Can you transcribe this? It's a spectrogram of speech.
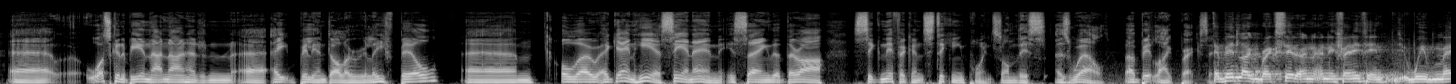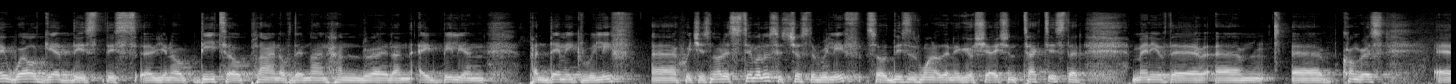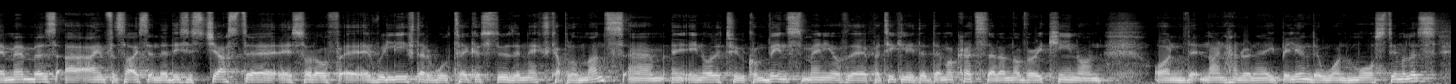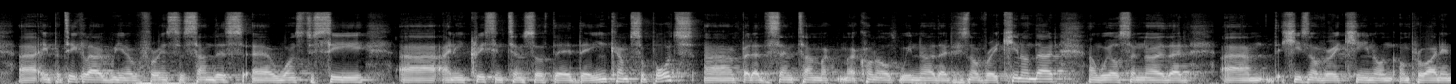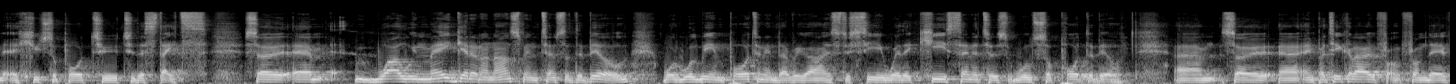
Uh, uh, what's going to be in that $908 billion relief bill. Um, although, again, here, CNN is saying that there are significant sticking points on this as well, a bit like Brexit. A bit like Brexit, and, and if anything, we may well get this, this uh, you know, detailed plan of the 908 billion pandemic relief, uh, which is not a stimulus, it's just a relief. So this is one of the negotiation tactics that many of the um, uh, Congress uh, members are, emphasizing that this is just a, a sort of a, relief that will take us through the next couple of months um, in order to convince many of the, particularly the Democrats that are not very keen on on the 908 billion. They want more stimulus. Uh, in particular, you know, for instance, Sanders uh, wants to see uh, an increase in terms of the, the income supports, uh, but at the same time, McConnell, we know that he's not very keen on that, and we also know that um, he's not very keen on, on providing a huge support to, to the states. So um, while we may get an announcement in terms of the bill, what will be important in that regard is to see whether key senators will support the bill. Um, so So, uh, in particular, from, from the,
